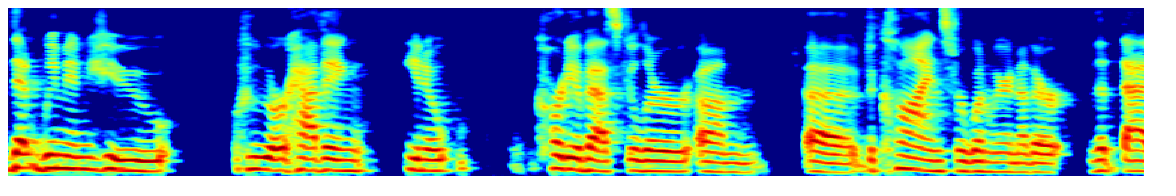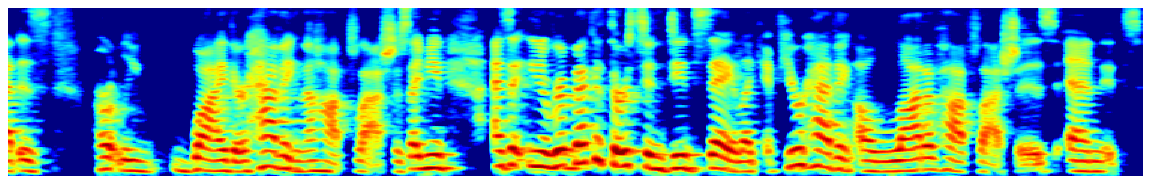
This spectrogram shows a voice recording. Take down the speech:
that women who who are having you know cardiovascular um, uh, declines for one way or another that that is partly why they're having the hot flashes i mean as a, you know rebecca thurston did say like if you're having a lot of hot flashes and it's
